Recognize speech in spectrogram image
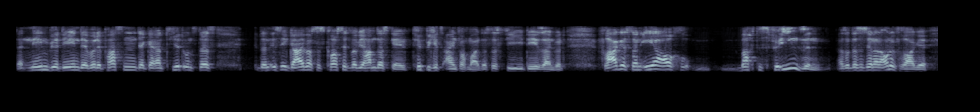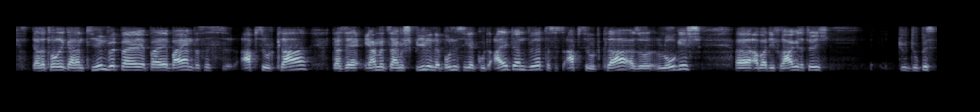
dann nehmen wir den, der würde passen, der garantiert uns das, dann ist egal, was es kostet, weil wir haben das Geld. Tippe ich jetzt einfach mal, dass das die Idee sein wird. Frage ist dann eher auch, macht es für ihn Sinn? Also das ist ja dann auch eine Frage. Dass er Tore garantieren wird bei, bei Bayern, das ist absolut klar. Dass er, er mit seinem Spiel in der Bundesliga gut altern wird, das ist absolut klar, also logisch. Äh, aber die Frage ist natürlich, du, du bist,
